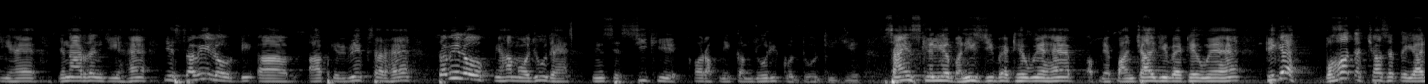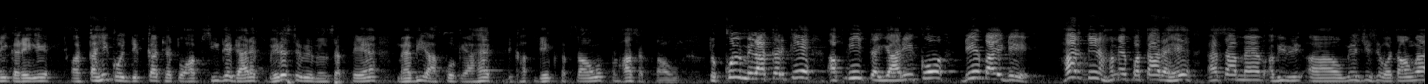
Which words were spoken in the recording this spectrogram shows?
जी हैं जनार्दन जी हैं ये सभी लोग आ, आपके विवेक सर हैं सभी लोग यहाँ मौजूद हैं। इनसे सीखिए और अपनी कमज़ोरी को दूर कीजिए। साइंस के लिए मनीष जी बैठे हुए हैं अपने पांचाल जी बैठे हुए हैं ठीक है? बहुत अच्छा से तैयारी करेंगे और कहीं कोई दिक्कत है तो आप सीधे डायरेक्ट मेरे से भी मिल सकते हैं। मैं भी आपको क्या है दिखा सकता हूँ, पढ़ा सकता हूँ। तो कुल मिलाकर के अपनी तैयारी को डे बाई डे, हर दिन हमें पता रहे, ऐसा मैं अभी उमेश जी से बताऊँगा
